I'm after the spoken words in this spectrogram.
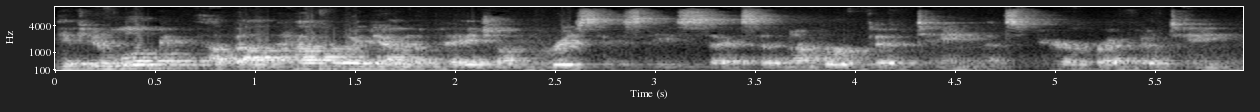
If you look about halfway down the page on 366 at number 15, that's paragraph 15,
